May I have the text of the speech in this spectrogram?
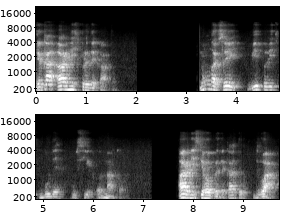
Яка арність предикату? Ну, на цей відповідь буде у всіх однакова. Арність цього предикату 2.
